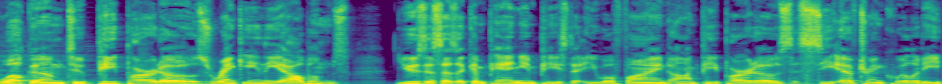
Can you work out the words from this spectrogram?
Welcome to Pete Pardo's Ranking the Albums. Use this as a companion piece that you will find on Pete Pardo's Sea of Tranquility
